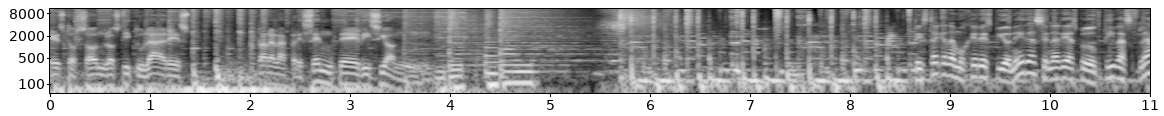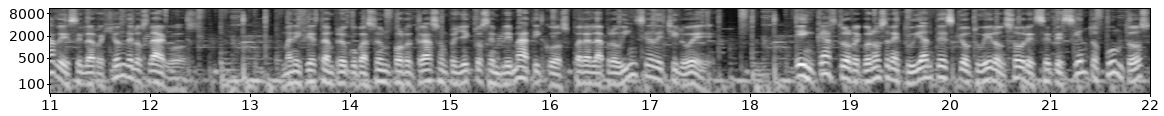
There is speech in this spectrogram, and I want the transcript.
Estos son los titulares para la presente edición. Destacan a mujeres pioneras en áreas productivas claves en la región de los lagos. Manifiestan preocupación por retraso en proyectos emblemáticos para la provincia de Chiloé. En Castro reconocen estudiantes que obtuvieron sobre 700 puntos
